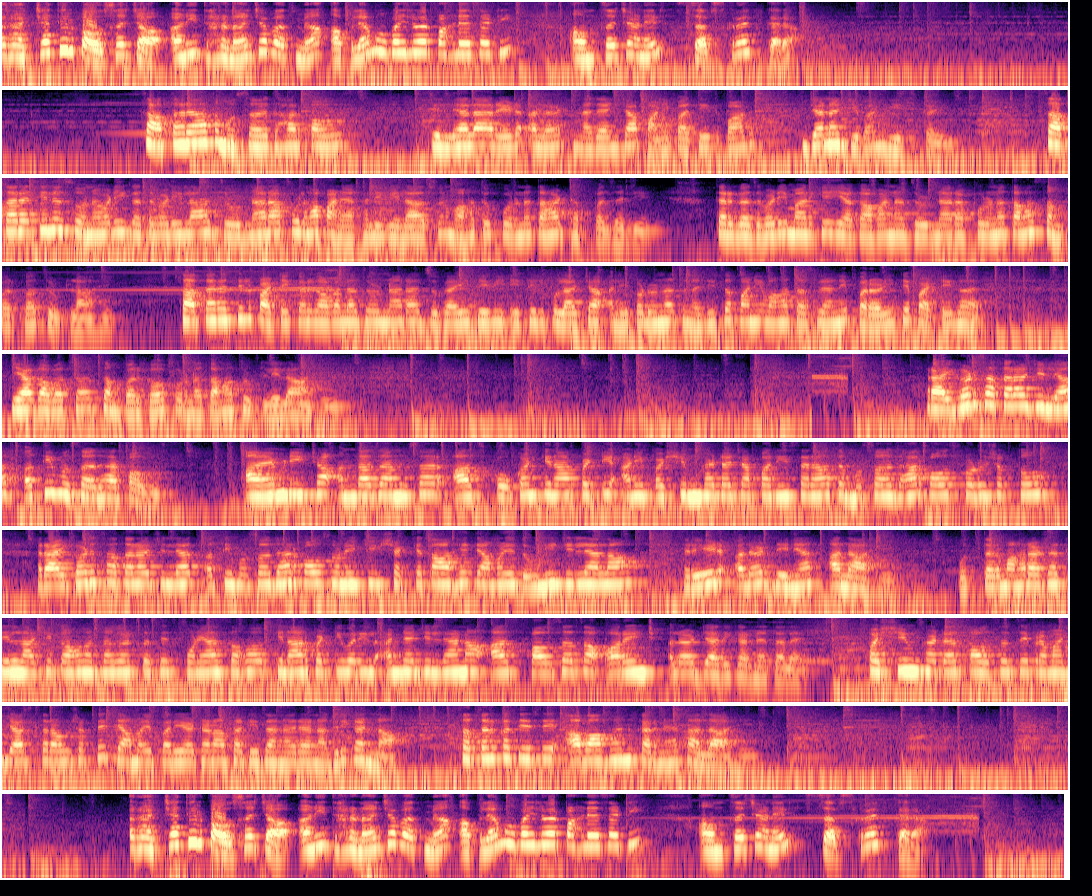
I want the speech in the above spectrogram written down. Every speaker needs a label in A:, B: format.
A: राज्यातील पावसाच्या आणि धरणांच्या बातम्या आपल्या मोबाईलवर पाहण्यासाठी आमचं चॅनेल सबस्क्राईब करा.
B: साताऱ्यात मुसळधार पाऊस. जिल्ह्याला रेड अलर्ट नद्यांच्या पाणीपातीत वाढ जनजीवन विस्कळीत. साताऱ्यातील सोनवडी गजवडीला जोडणारा पूल हा पाण्याखाली गेला असून वाहतूक पूर्णतः ठप्प झाली आहे तर गजवडी मार्गे या गावांना जोडणारा पूर्णतः संपर्क तुटला आहे. साताऱ्यातील पाटेकर गावाला जोडणारा जुगाई देवी येथील पुलाच्या अलीकडूनच नदीचं पाणी वाहत असल्याने परळी ते पाटेघर या गावाचा संपर्क पूर्णतः तुटलेला आहे. रायगड सातारा जिल्ह्यात अतिमुसळधार पाऊस. आय एम डीच्या अंदाजानुसार आज कोकण किनारपट्टी आणि पश्चिम घाटाच्या परिसरात मुसळधार पाऊस पडू शकतो. रायगड सातारा जिल्ह्यात अतिमुसळधार पाऊस होण्याची शक्यता आहे त्यामुळे दोन्ही जिल्ह्याला रेड अलर्ट देण्यात आला आहे. उत्तर महाराष्ट्रातील नाशिक अहमदनगर तसेच पुण्यासह किनारपट्टीवरील अन्य जिल्ह्यांना आज पावसाचा ऑरेंज अलर्ट जारी करण्यात आला आहे पश्चिम घाटात पावसाचे प्रमाण जास्त राहू शकते त्यामुळे पर्यटनासाठी जाणाऱ्या नागरिकांना सतर्कतेचे आवाहन करण्यात आलं आहे.
A: राज्यातील पावसाच्या आणि धरणांच्या बातम्या आपल्या मोबाईलवर पाहण्यासाठी आमचं चॅनेल सबस्क्राईब करा.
